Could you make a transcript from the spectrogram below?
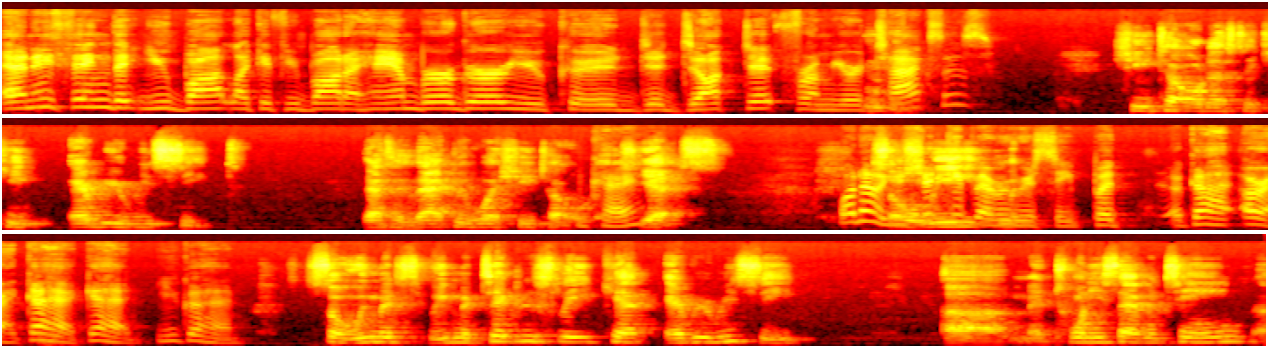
Anything that you bought, like if you bought a hamburger, you could deduct it from your taxes? She told us to keep every receipt. That's exactly what she told Okay. us. Yes. Well, no, So you should we- keep every receipt, but uh, go ahead. All right, go ahead, go ahead. You go ahead. So we we meticulously kept every receipt. Um, in 2017, uh,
